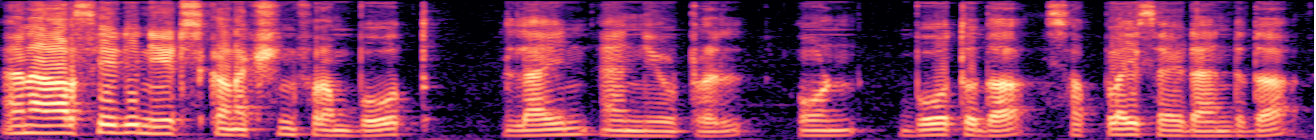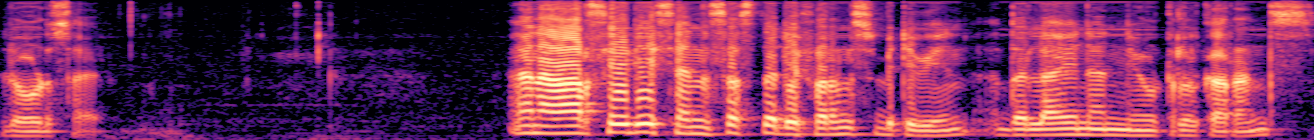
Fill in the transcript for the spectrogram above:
An RCD needs connection from both line and neutral on both the supply side and the load side. An RCD senses the difference between the line and neutral currents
